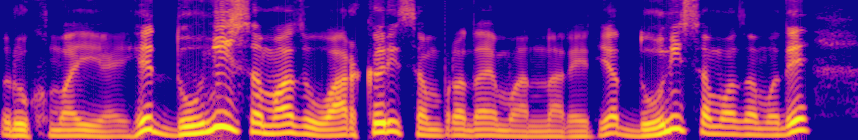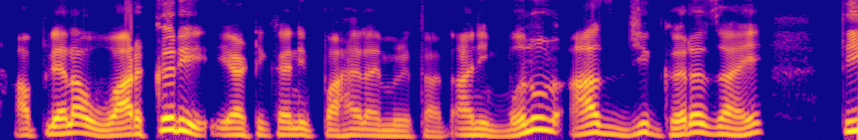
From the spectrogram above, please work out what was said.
रुखमाई आहे. हे दोन्ही समाज वारकरी संप्रदाय मानणारे आहेत. या दोन्ही समाजामध्ये आपल्याला वारकरी या ठिकाणी पाहायला मिळतात आणि म्हणून आज जी गरज आहे ती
